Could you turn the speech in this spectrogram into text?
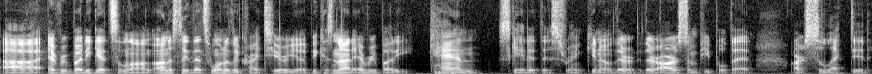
Uh, everybody gets along. Honestly, that's one of the criteria because not everybody can skate at this rink. You know, there there are some people that are selected.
